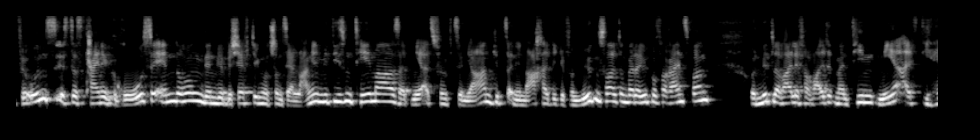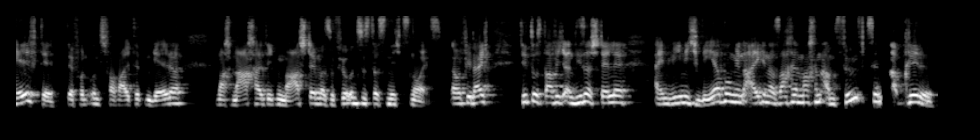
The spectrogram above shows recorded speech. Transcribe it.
Für uns ist das keine große Änderung, denn wir beschäftigen uns schon sehr lange mit diesem Thema. Seit mehr als 15 Jahren gibt es eine nachhaltige Vermögenshaltung bei der Hypovereinsbank. Und mittlerweile verwaltet mein Team mehr als die Hälfte der von uns verwalteten Gelder nach nachhaltigen Maßstäben. Also für uns ist das nichts Neues. Aber vielleicht, Titus, darf ich an dieser Stelle ein wenig Werbung in eigener Sache machen. Am 15. April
